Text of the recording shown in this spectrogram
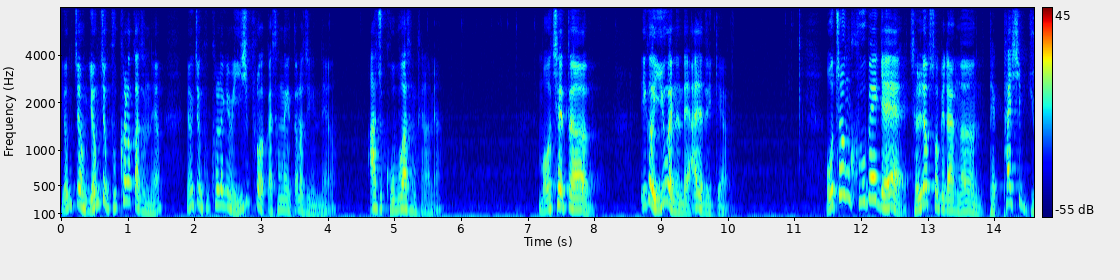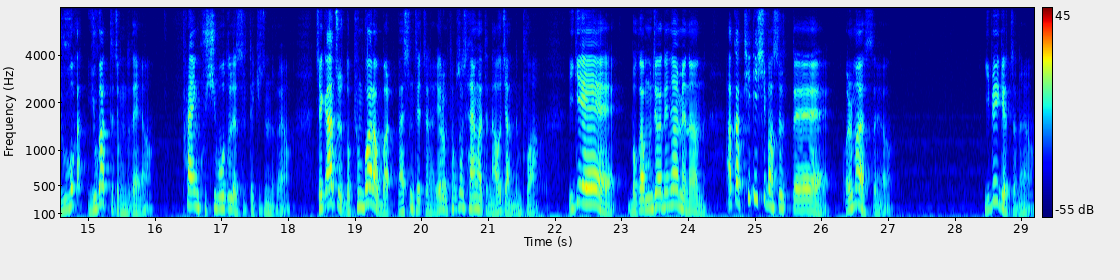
0.9 클럭 까졌네요. 0.9 클럭이면 20% 가까이 성능이 떨어지겠네요. 아주 고부하 상태라면. 뭐 어쨌든 이거 이유가 있는데 알려드릴게요. 5900의 전력 소비량은 186W 정도 돼요. Prime 95 돌렸을 때 기준으로요. 제가 아주 높은 부하라고 말, 말씀드렸잖아요. 여러분 평소 사용할 때 나오지 않는 부하 이게 뭐가 문제가 되냐면은 아까 TDC 봤을 때 얼마였어요? 200이었잖아요.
